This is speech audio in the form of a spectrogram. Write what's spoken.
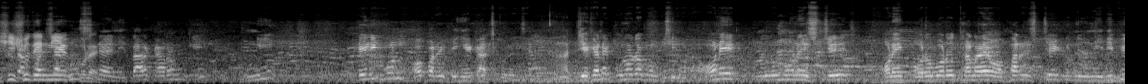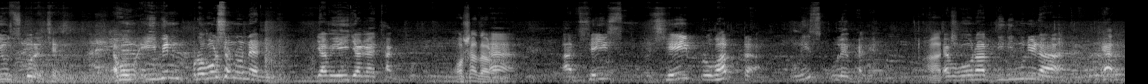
শিশুদের নিয়ে তার কারণ কি? উনি টেলিফোন অপারেটিংয়ে কাজ করেছেন আচ্ছা। যেখানে কোনো রকম ছিল না। অনেক লোন এসছে অনেক বড় বড় থানায় অফার এসছে কিন্তু উনি রিফিউজ করেছেন। এবং ইভিন প্রমোশনও নেননি যে আমি এই জায়গায় থাকব। অসাধারণ। হ্যাঁ আর সেই সেই প্রভাবটা উনি স্কুলে ফেলেন। এবং ওনার দিদিমণিরা এত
